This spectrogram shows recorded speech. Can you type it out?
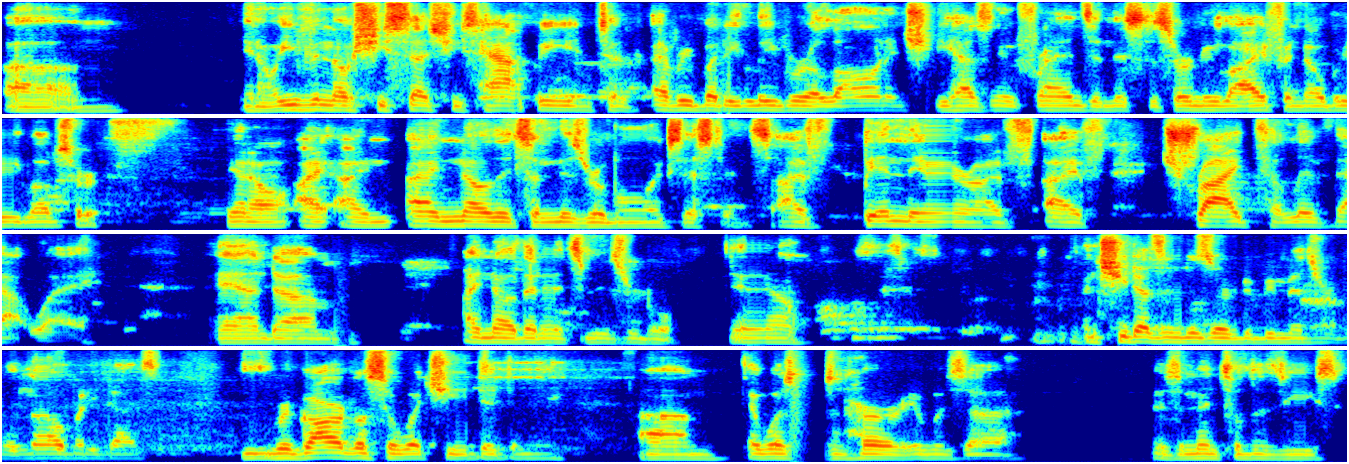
um, you know even though she says she's happy and to everybody leave her alone and she has new friends and this is her new life and nobody loves her you know I, I i know it's a miserable existence. I've been there. I've i've tried to live that way. And um, I know that it's miserable, you know. And she doesn't deserve to be miserable. Nobody does, regardless of what she did to me. Um, it wasn't her. It was a it was a mental disease.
